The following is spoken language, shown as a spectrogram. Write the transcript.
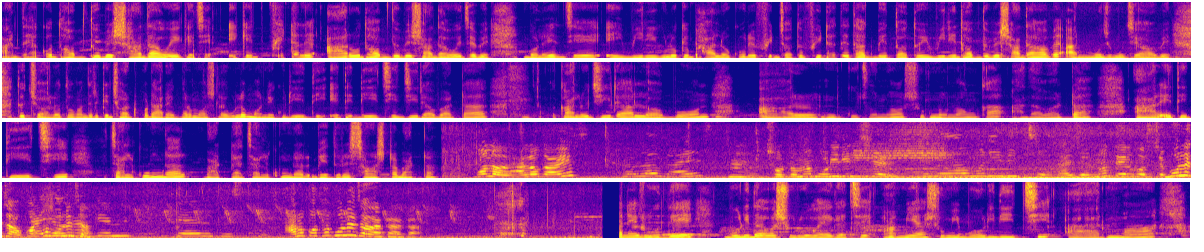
আর দেখো ধবধবে সাদা হয়ে গেছে, একে ফিটালে আরও ধবধবে সাদা হয়ে যাবে। বলে যে এই বিড়িগুলোকে ভালো করে যত ফিটাতে থাকবে, ততই বিড়ি ধবধবে সাদা হবে আর মুচমুচে হবে। তো চলো তোমাদেরকে ঝটপট আরেকবার মশলাগুলো মনে করিয়ে দিই। এতে দিয়েছি জিরা বাটা, কালো জিরা, লবণ আর কুচনো শুকনো লঙ্কা আদা বাটা আর এতে দিয়েছি চাল কুমড়ার বাটা। চাল কুমড়ার ভেতরে শাঁসটা বাটা। বলো হ্যালো গাইস হ্যালো গাইস হুম ছোট মা বড়ি দিচ্ছে। চিনোয়া মুড়ি দিচ্ছে। তাই জন্য তেল ঘষছে। বলে যাও কথা বলে যাও। আরও কথা বলে যাও একা একা। এখানে রোদে বড়ি দেওয়া শুরু হয়ে গেছে। আমি আর সুমি বড়ি দিচ্ছি আর মা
